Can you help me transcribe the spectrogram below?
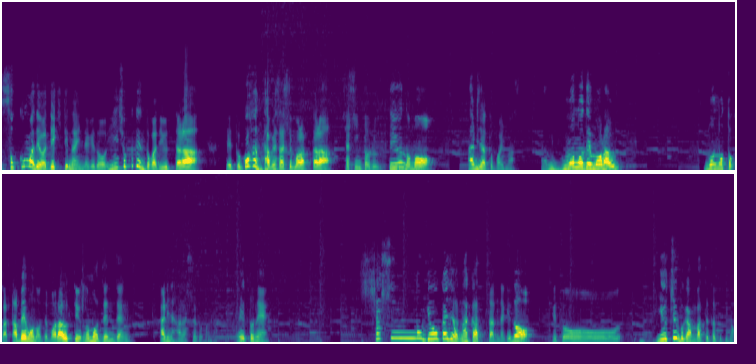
そこまではできてないんだけど、飲食店とかで言ったら、えっと、ご飯食べさせてもらったら写真撮るっていうのもありだと思います。物でもらう。物とか食べ物でもらうっていうのも全然ありな話だと思います。えっとね、写真の業界ではなかったんだけど、えっと、YouTube 頑張ってた時の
